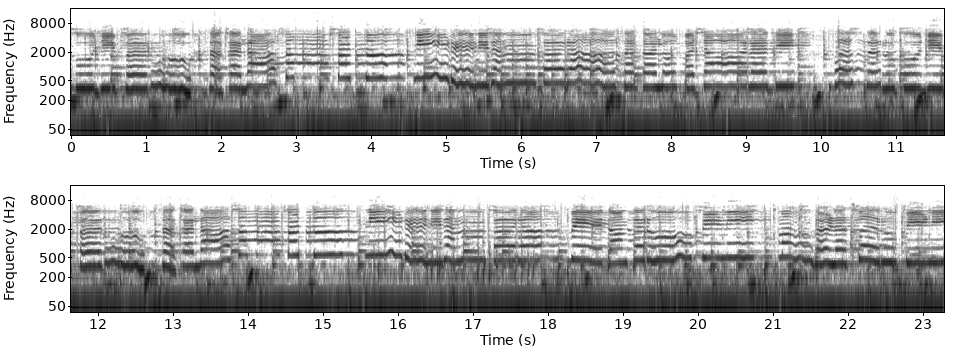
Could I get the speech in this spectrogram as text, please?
ಪೂಜಿಪರು ಸಕಲ ಸಂಪತ್ತು ನೀಡೆ ನಿರಂತರ ಸಕಲೋಪಚಾರದಿ ಭಕ್ತರು ಪೂಜಿಪರು ಸಕಲ ಸಂಪತ್ತು ನೀಡೆ ನಿರಂತರ ವೇದಾಂತ ರೂಪಿಣಿ ಮಂಗಳ ಸ್ವರೂಪಿಣಿ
